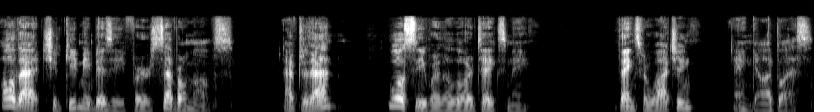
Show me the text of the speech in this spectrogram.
All that should keep me busy for several months. After that, we'll see where the Lord takes me. Thanks for watching, and God bless.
